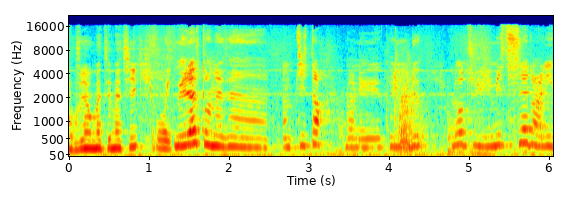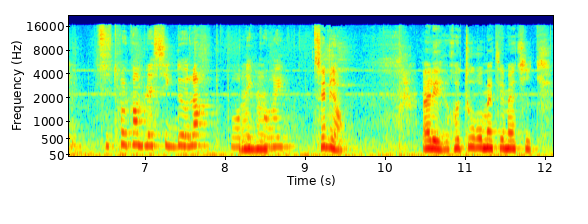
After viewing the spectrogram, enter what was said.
on revient aux mathématiques? Oui. Mais là, t'en avais un, un petit tas. J'en ai connu deux. L'autre, j'ai mis ça dans les petits trucs en plastique de l'arbre pour Mhm. décorer. C'est bien. Allez, retour aux mathématiques.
